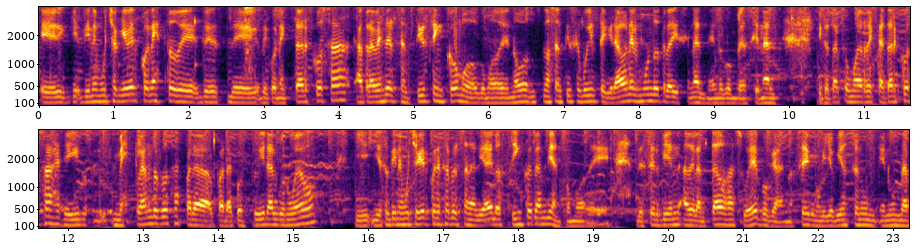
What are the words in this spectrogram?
eh, tiene mucho que ver con esto de, de, conectar cosas a través del sentirse incómodo, como de no, no sentirse muy integrado en el mundo tradicional, en lo convencional, y tratar como de rescatar cosas e ir mezclando cosas para, para construir algo nuevo. Y, y, eso tiene mucho que ver con esa personalidad de los cinco también, como de, de ser bien adelantados a su época. No sé, como que yo pienso en, un, en una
